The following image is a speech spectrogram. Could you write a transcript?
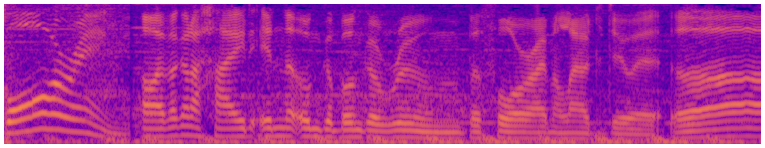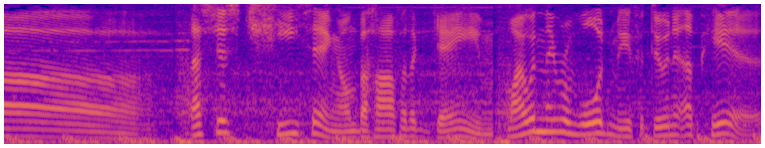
boring! Oh, have I gotta hide in the Unga Bunga room before I'm allowed to do it? Oh, that's just cheating on behalf of the game. Why wouldn't they reward me for doing it up here?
